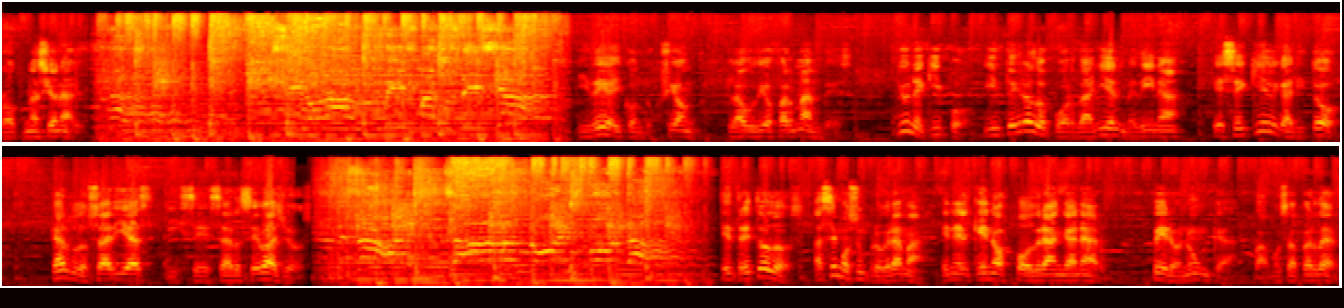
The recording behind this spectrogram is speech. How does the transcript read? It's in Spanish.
rock nacional. Idea y conducción, Claudio Fernández. Y un equipo integrado por Daniel Medina, Ezequiel Galitó, Carlos Arias y César Ceballos. Entre todos, hacemos un programa en el que nos podrán ganar, pero nunca vamos a perder.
